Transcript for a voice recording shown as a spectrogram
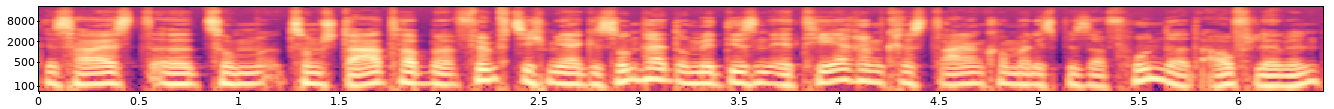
Das heißt, äh, zum, zum Start hat man 50 mehr Gesundheit und mit diesen Ethereum-Kristallen kann man das bis auf 100 aufleveln.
